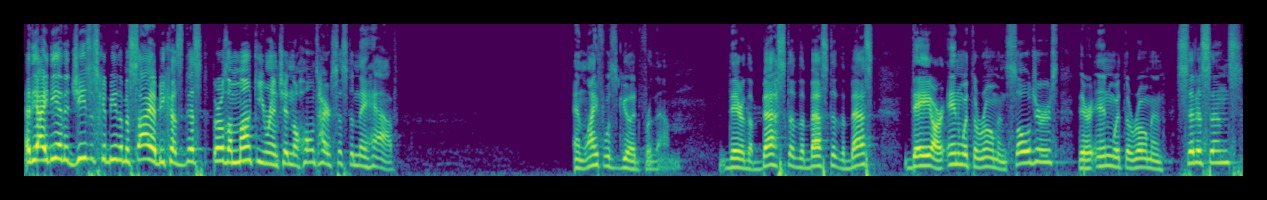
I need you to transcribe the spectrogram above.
at the idea that Jesus could be the Messiah because this throws a monkey wrench in the whole entire system they have. And life was good for them. They're the best of the best of the best. They are in with the Roman soldiers, they're in with the Roman citizens.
